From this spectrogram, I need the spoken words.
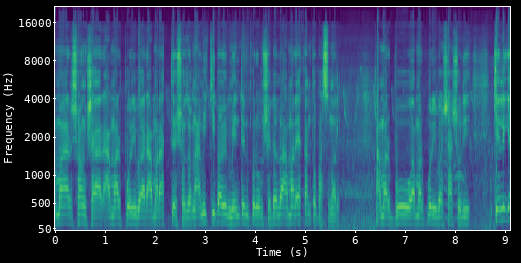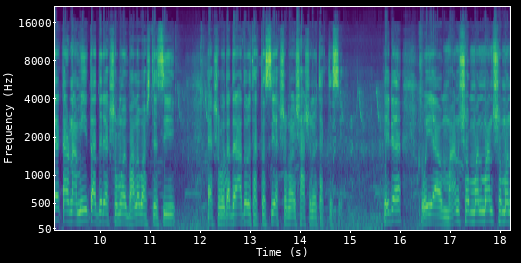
আমার সংসার, আমার পরিবার, আমার আত্মীয় স্বজন আমি কীভাবে মেনটেন করব সেটা হলো আমার একান্ত পার্সোনাল আমার বউ, আমার পরিবার, শাশুড়ি, কে লিগে? কারণ আমি তাদের এক সময় ভালোবাসতেছি, এক সময় তাদের আদরে থাকতেছি, এক সময় শাসনে থাকতেছি। এটা ওই মান সম্মান মান সম্মান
